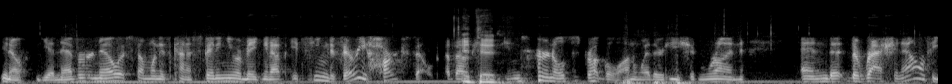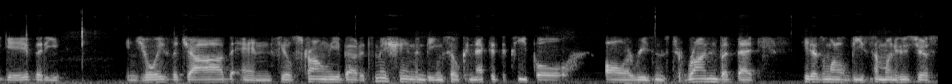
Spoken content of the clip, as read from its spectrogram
you know, you never know if someone is kind of spinning you or making it up. It seemed very heartfelt about his internal struggle on whether he should run, and the, the rationale he gave that he enjoys the job and feels strongly about its mission and being so connected to people all are reasons to run, but that he doesn't want to be someone who's just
